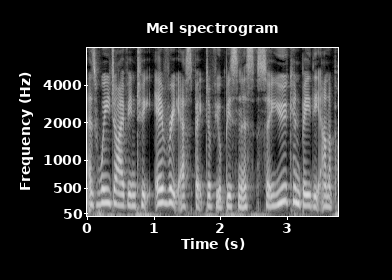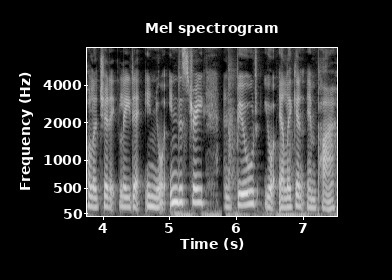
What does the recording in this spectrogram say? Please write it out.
as we dive into every aspect of your business so you can be the unapologetic leader in your industry and build your elegant empire.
